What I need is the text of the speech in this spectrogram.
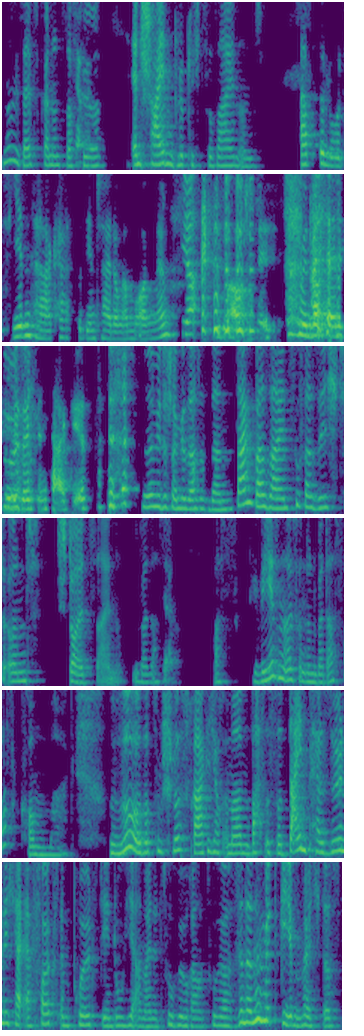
Nur wir selbst können uns dafür ja. entscheiden, glücklich zu sein und Absolut. Jeden Tag hast du die Entscheidung am Morgen, ne? Ja. Wie du aufstehst, mit welcher Energie du durch den Tag gehst. Wie du schon gesagt hast, dann dankbar sein, Zuversicht und stolz sein über das, ja. was gewesen ist und über das, was kommen mag. So, so zum Schluss frage ich auch immer, was ist so dein persönlicher Erfolgsimpuls, den du hier an meine Zuhörer und Zuhörerinnen mitgeben möchtest?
